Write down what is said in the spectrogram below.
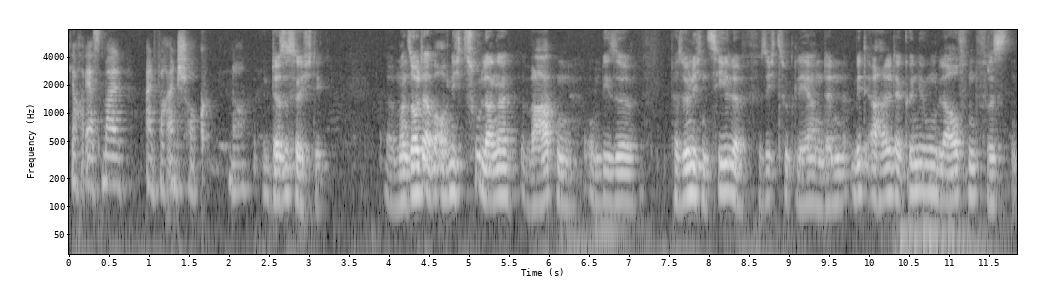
ja auch erstmal einfach ein Schock. Ne? Das ist richtig. Äh, man sollte aber auch nicht zu lange warten, um diese persönlichen Ziele für sich zu klären, denn mit Erhalt der Kündigung laufen Fristen.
